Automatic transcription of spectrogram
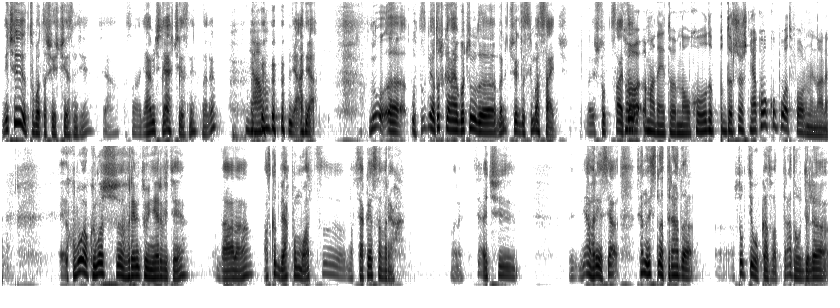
Не, че тубата ще изчезне. Сега, се надяваме, че няма изчезне, нали? Няма. няма, няма. Но а, от тази гледна точка най-готино да, нали, човек да си има сайт. Нали, защото сайта... То, ама не, то е много хубаво да поддържаш няколко платформи, нали? Е, хубаво, ако имаш времето и нервите. Да, да. Аз като бях по-млад, навсякъде се врях. Нали? Сега вече няма време. Сега, сега наистина трябва да, защото ти го казват, трябва да отделя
